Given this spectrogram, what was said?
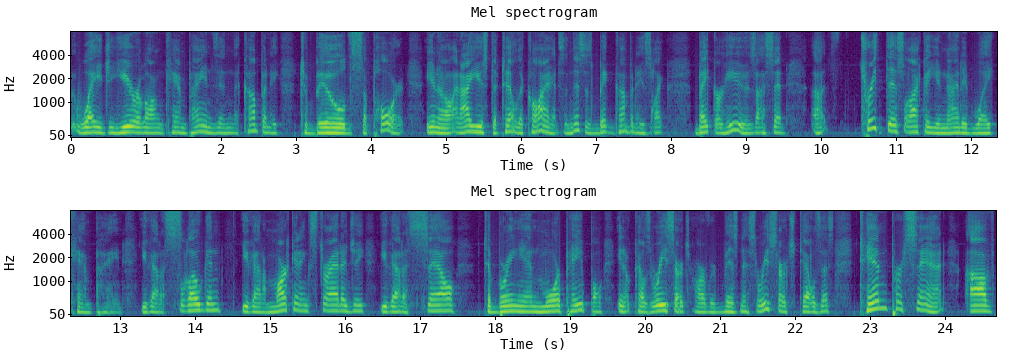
wage year long campaigns in the company to build support. You know, and I used to tell the clients, and this is big companies like Baker Hughes. I said. Uh, treat this like a United Way campaign. You got a slogan, you got a marketing strategy, you got to sell to bring in more people, you know, because research, Harvard Business Research tells us 10% of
